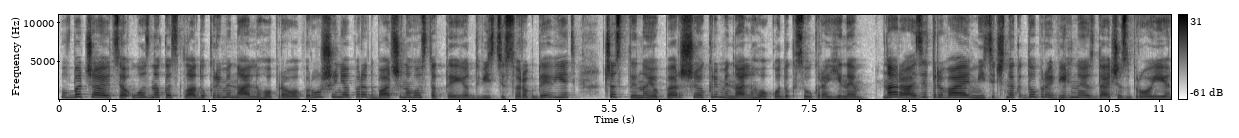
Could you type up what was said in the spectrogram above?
Вбачаються ознаки складу кримінального правопорушення, передбаченого статтею 249 частиною 1 Кримінального кодексу України. Наразі триває місячник добровільної здачі зброї.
